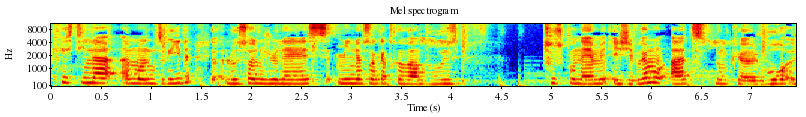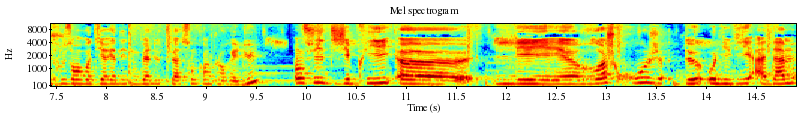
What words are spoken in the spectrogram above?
Christina Ammons-Reed, Los Angeles, 1992 ce qu'on aime et j'ai vraiment hâte donc je, vous, je, vous, en redirai des nouvelles de toute façon quand je l'aurai lu. Ensuite j'ai pris les Roches Rouges de Olivier Adam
